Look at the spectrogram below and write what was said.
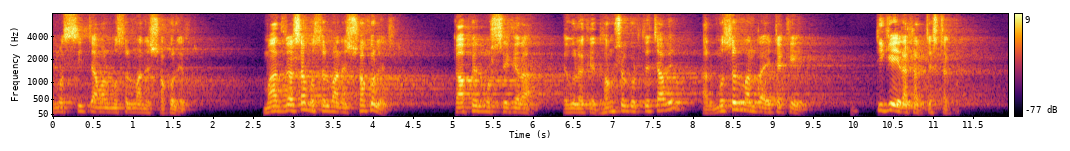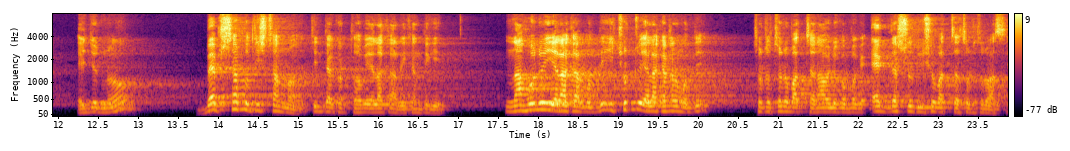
মসজিদটা আমার মুসলমানের সকলের। মাদ্রাসা মুসলমানের সকলের। কাফের মুশ্রিকেরা এগুলাকে ধ্বংস করতে চাবে আর মুসলমানরা এটাকে টিকিয়ে রাখার চেষ্টা করে এই জন্য ব্যবসা প্রতিষ্ঠান নয়, চিন্তা করতে হবে এলাকার এখান থেকে। না হলেও এই এলাকার মধ্যে, এই ছোট্ট এলাকাটার মধ্যে ছোট ছোট বাচ্চা না হলে কমপক্ষে এক দেড়শো, দুইশো বাচ্চা ছোট ছোট আছে।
